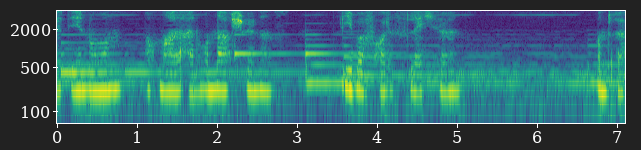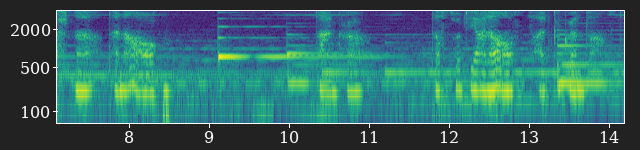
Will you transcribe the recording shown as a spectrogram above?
Schenke dir nun nochmal ein wunderschönes, liebevolles Lächeln und öffne deine Augen. Danke, dass du dir eine Auszeit gegönnt hast.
